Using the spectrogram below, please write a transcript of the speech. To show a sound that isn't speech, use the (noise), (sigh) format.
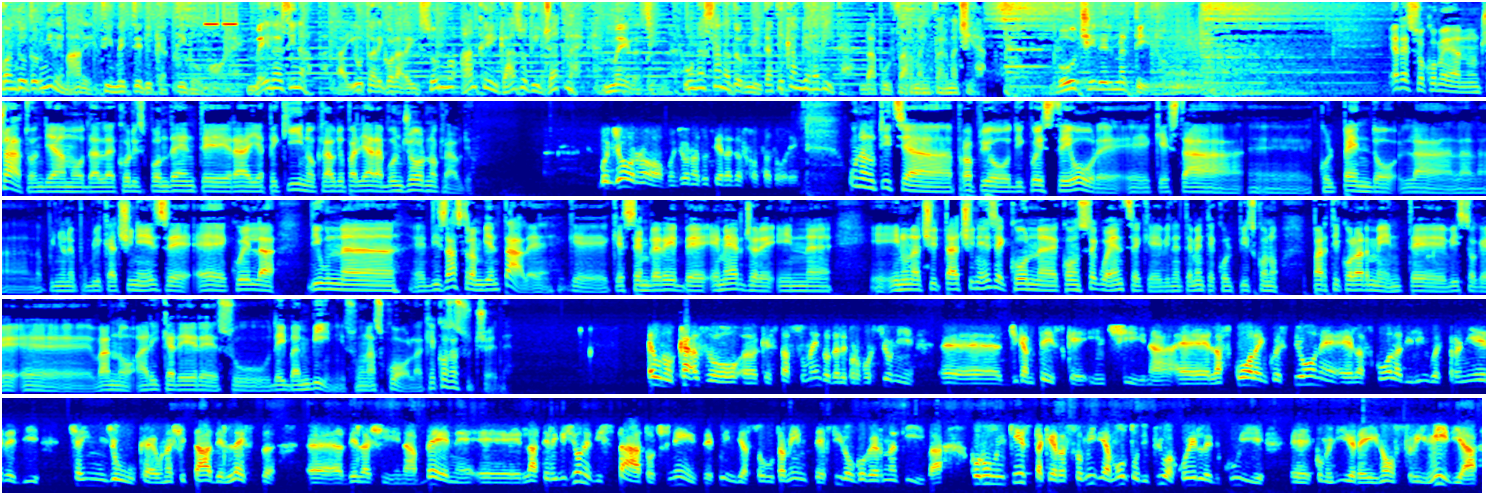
Quando dormire male ti mette di cattivo umore. Melasin Up aiuta a regolare il sonno anche in caso di jet lag. Melasin, una sana dormita ti cambia la vita. Da Pulpharma in farmacia. Voci del mattino. E adesso, come annunciato, andiamo dal corrispondente Rai a Pechino, Claudio Pagliara. Buongiorno Claudio. Buongiorno, buongiorno, a tutti i radioascoltatori. Una notizia proprio di queste ore eh, che sta eh, colpendo la, la, la, l'opinione pubblica cinese è quella di un eh, disastro ambientale che, che sembrerebbe emergere in, in, una città cinese con conseguenze che evidentemente colpiscono particolarmente visto che eh, vanno a ricadere su dei bambini, su una scuola. Che cosa succede? È un caso eh, che sta assumendo delle proporzioni eh, gigantesche in Cina. Eh, la scuola in questione è la scuola di lingue straniere di Chengdu, che è una città dell'est eh, della Cina. Bene, eh, la televisione di Stato cinese, quindi assolutamente filogovernativa, con un'inchiesta che rassomiglia molto di più a quelle di cui eh, dire, i nostri media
